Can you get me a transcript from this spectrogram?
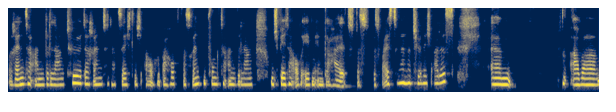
Rente anbelangt, Höhe der Rente tatsächlich auch, überhaupt was Rentenpunkte anbelangt und später auch eben im Gehalt. Das, das weißt du ja natürlich alles. Ähm, aber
